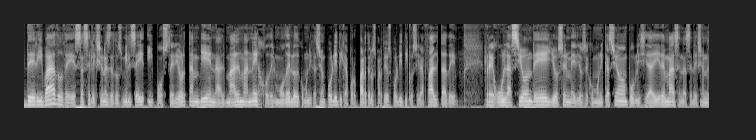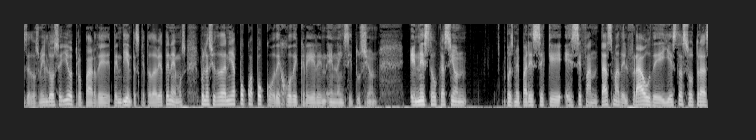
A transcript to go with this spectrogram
Derivado de esas elecciones de 2006 y posterior también al mal manejo del modelo de comunicación política por parte de los partidos políticos y la falta de regulación de ellos en medios de comunicación, publicidad y demás en las elecciones de 2012 y otro par de pendientes que todavía tenemos, pues la ciudadanía poco a poco dejó de creer en, en la institución. En esta ocasión, pues me parece que ese fantasma del fraude y estas otras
